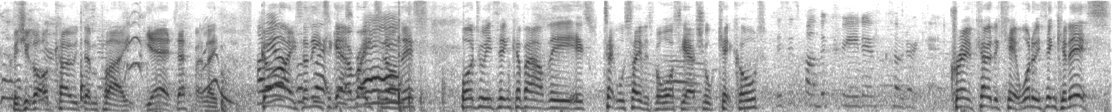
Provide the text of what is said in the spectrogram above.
Because you've got to code then play. Yeah, definitely. up Guys, I need to get a rating on this. What do we think about the? It's tech will save us, but what's the actual kit called? This is called the Creative Coder Kit. Creative Coder Kit. What do we think of this?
